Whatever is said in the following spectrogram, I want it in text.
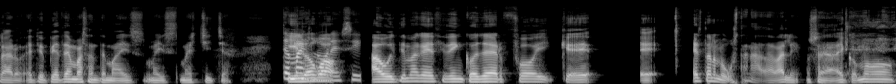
Claro, Etiopía ten bastante máis máis máis chicha. Ten e logo lore, sí. a última que decidín coller foi que eh, esta non me gusta nada, vale? O sea, é como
